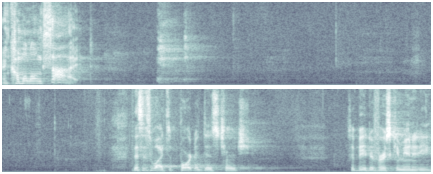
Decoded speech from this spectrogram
and come alongside. This is why it's important in this church to be a diverse community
